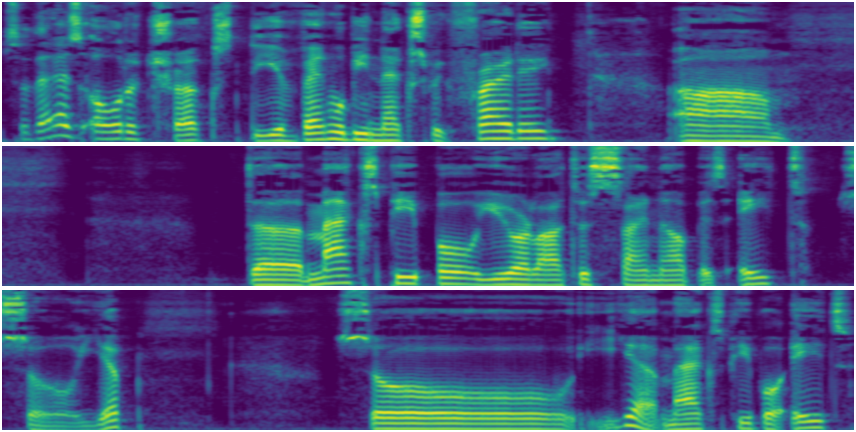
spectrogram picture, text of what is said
So that is all the trucks. The event will be next week, Friday. Um, the max people you are allowed to sign up is eight. So, yep. So, yeah, max people eight.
